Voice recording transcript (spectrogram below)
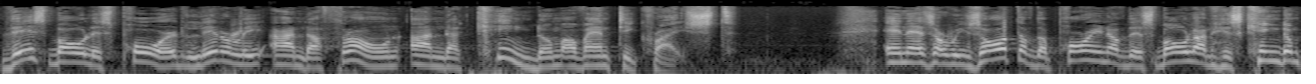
This bowl is poured literally on the throne, on the kingdom of Antichrist. And as a result of the pouring of this bowl on his kingdom,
